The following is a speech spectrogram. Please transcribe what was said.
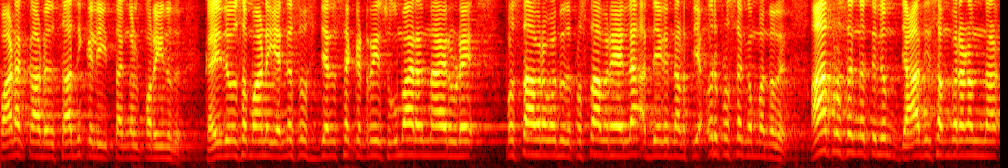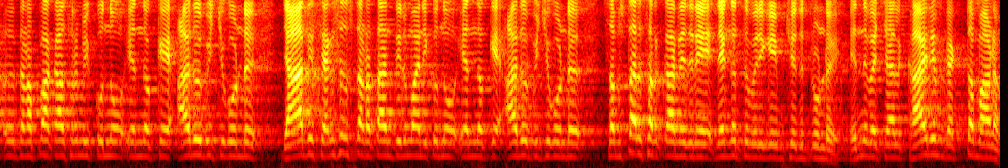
പാണക്കാട് സാദിഖലി തങ്ങൾ പറയുന്നത്. കഴിഞ്ഞ ദിവസമാണ് N S S general secretary Sukumaran നായരുടെ പ്രസ്താവന വന്നത്. പ്രസ്താവനയല്ല അദ്ദേഹം നടത്തിയ ഒരു പ്രസംഗം വന്നത്. ആ പ്രസംഗത്തിലും ജാതി സംവരണം നടപ്പാക്കാൻ ശ്രമിക്കുന്നു എന്നൊക്കെ ആരോപിച്ചുകൊണ്ട് ജാതി സെൻസസ് നടത്താൻ തീരുമാനിക്കുന്നു എന്നൊക്കെ ആരോപിച്ചുകൊണ്ട് സംസ്ഥാന സർക്കാരിനെതിരെ രംഗത്ത് വരികയും ചെയ്തിട്ടുണ്ട്. എന്ന് വെച്ചാൽ കാര്യം വ്യക്തമാണ്.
